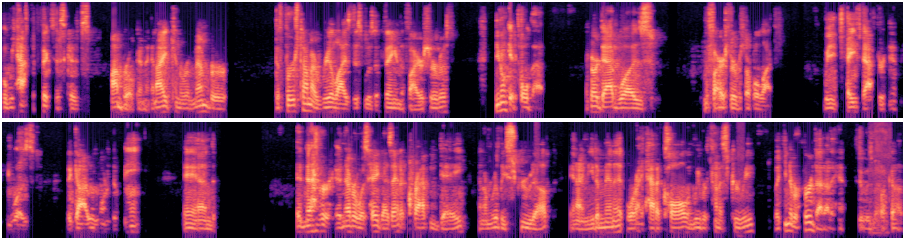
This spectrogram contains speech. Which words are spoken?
but we have to fix this because I'm broken." And I can remember the first time I realized this was a thing in the fire service. You don't get told that. Like our dad was the fire service our whole life. We chased after him. He was the guy we wanted to be, and it never it never was hey guys i had a crappy day and i'm really screwed up and i need a minute or i had a call and we were kind of screwy like you never heard that out of him it was No. fuck up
